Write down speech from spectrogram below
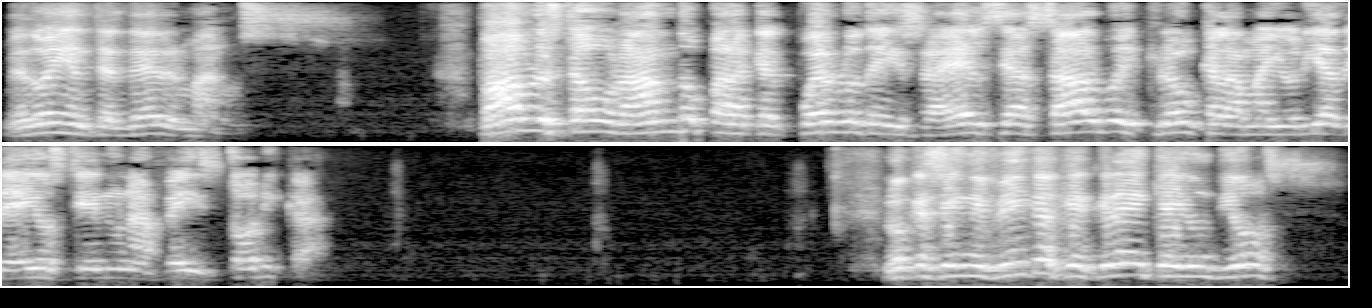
Me doy a entender, hermanos. Pablo está orando para que el pueblo de Israel sea salvo y creo que la mayoría de ellos tiene una fe histórica. Lo que significa que creen que hay un Dios,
